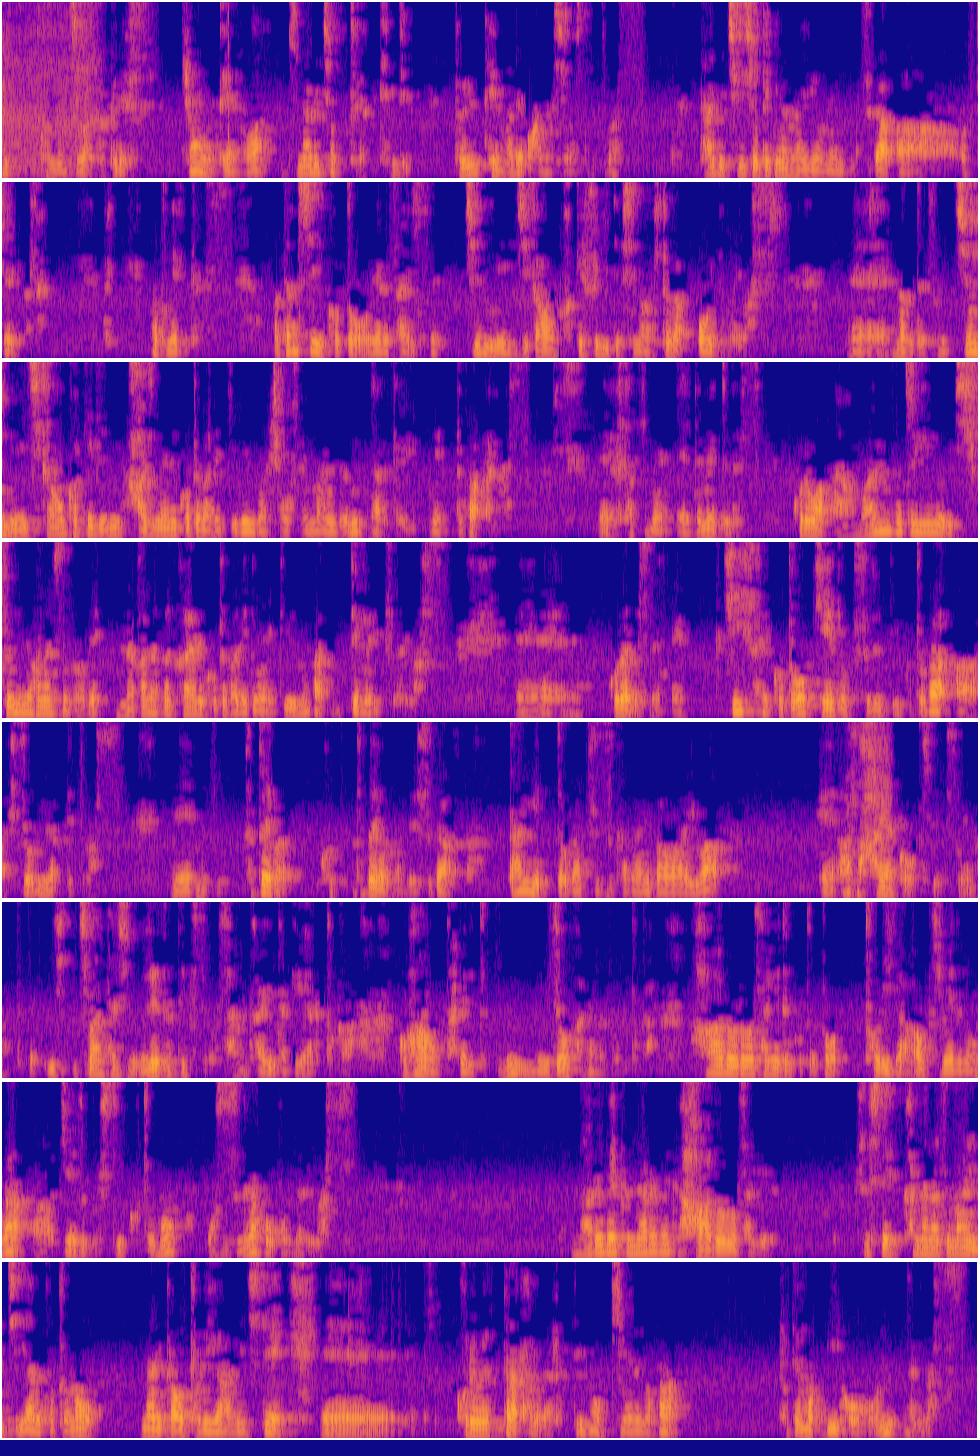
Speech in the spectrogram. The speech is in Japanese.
はい、こんにちは、ガクです。今日のテーマは、いきなりちょっとやってみるというテーマでお話をしていきます。だいぶ抽象的な内容なんですが、あお付き合いください。はい、まずメリットです。新しいことをやる際にですね、準備に時間をかけすぎてしまう人が多いと思います。えーなので、その準備に時間をかけずに始めることができる、まあ、挑戦マインドになるというメリットがあります。えー二つ目、えデメリットです。これは、マンドというより仕組みの話なので、なかなか変えることができないというのがデメリットになります。えーこれはですね、小さいことを継続するということが必要になってきます。えー例えば、例えばなんですが、ダイエットが続かない場合は、えー朝早く起きてですね、一番最初に腕立て伏せを3回だけやるとか、ご飯を食べるときに水を必ず、ハードルを下げることとトリガーを決めるのが継続していくことのおすすめな方法になります。なるべくなるべくハードルを下げる。そして必ず毎日やることの何かをトリガーにして、えーこれをやったらこれをやるっていうのを決めるのがとてもいい方法になります。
